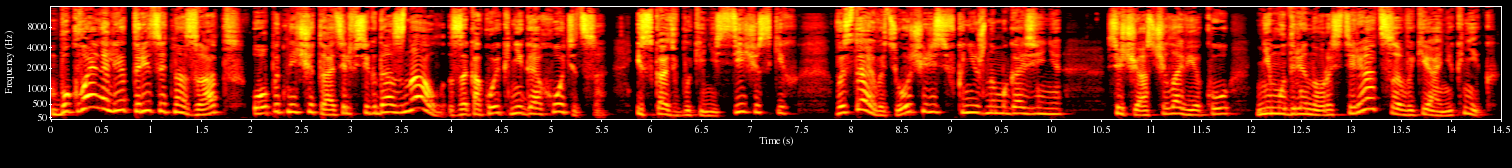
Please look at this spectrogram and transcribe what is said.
Буквально лет 30 назад опытный читатель всегда знал, за какой книгой охотиться, искать в букинистических, выстаивать очередь в книжном магазине. Сейчас человеку не мудрено растеряться в океане книг.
